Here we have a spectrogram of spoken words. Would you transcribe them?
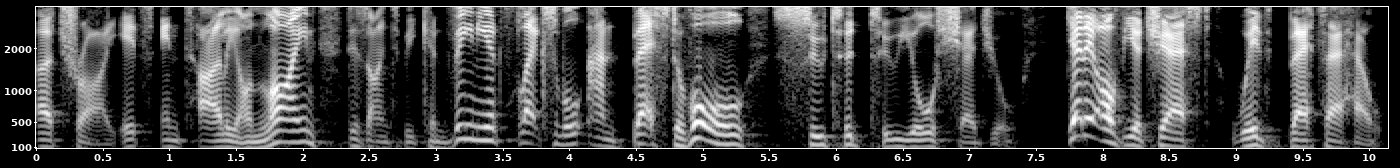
a try. It's entirely online, designed to be convenient, flexible, and best of all, suited to your schedule. Get it off your chest with BetterHelp.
